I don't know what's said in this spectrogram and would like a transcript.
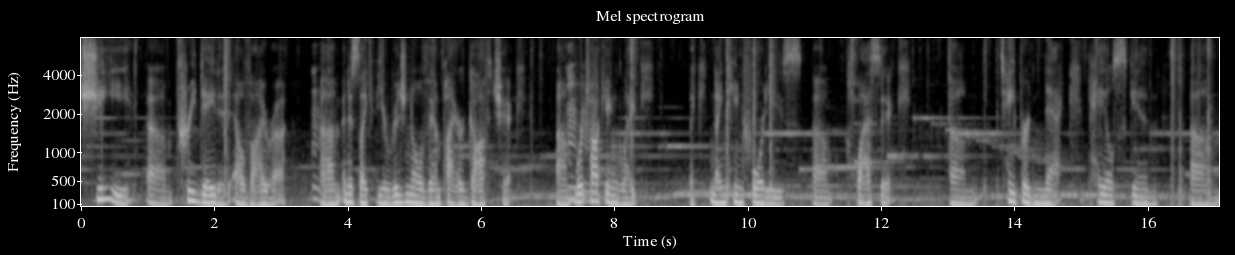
she um, predated Elvira Mhm. um, and is like the original vampire goth chick. Um, We're Mhm. talking like like 1940s um, classic um, tapered neck, pale skin. Um,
